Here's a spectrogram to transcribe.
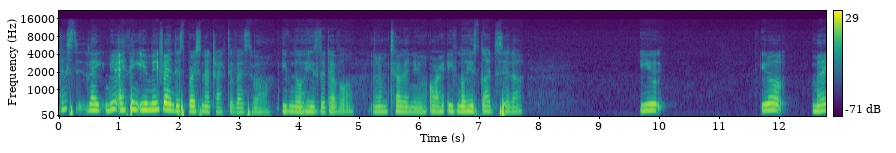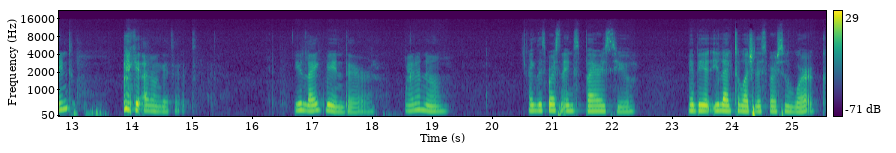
this like me i think you may find this person attractive as well even though he's the devil i'm telling you or even though he's godzilla you you don't mind okay i don't get it You like being there. I don't know. Like this person inspires you. Maybe you like to watch this person work.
